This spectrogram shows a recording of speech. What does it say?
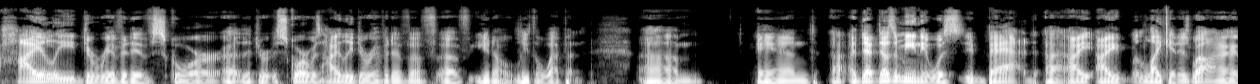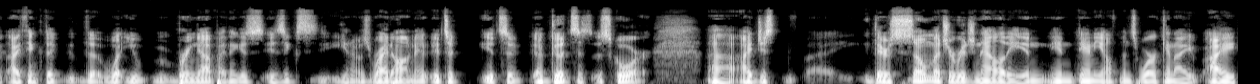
highly derivative score. Uh, the score was highly derivative of of you know Lethal Weapon. Um, and uh, that doesn't mean it was bad. Uh, I I like it as well, and I, I think the the what you bring up I think is is ex, you know is right on. It, it's a it's a, a good s- score. Uh, I just there's so much originality in in Danny Elfman's work, and I I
